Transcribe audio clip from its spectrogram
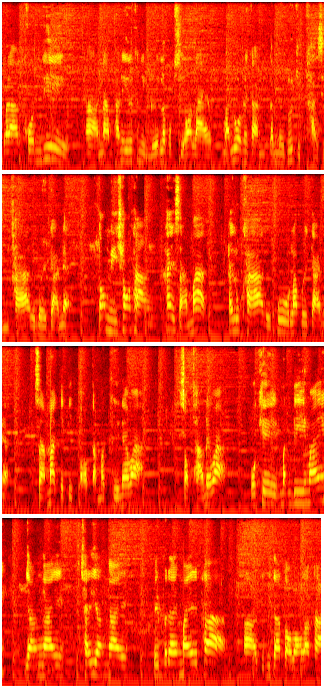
เวลาคนที่นำพาณิชย์อิเล็กทรอนิกส์หรือระบบสื่อออนไลน์ มาร่วมในการดำเนินธุรกิจขายสินค้าหรือบริการเนี่ยต้องมีช่องทางให้สามารถให้ลูกค้าหรือผู้รับบริการเนี่ย สามารถจะติดต่อกลับมาคืนได้ว่า สอบถามได้ว่า โอเค มันดีไหมยังไงใช้ยังไงเป็นไปได้ไหมถ้าอาจะมีการต่อรองราคา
